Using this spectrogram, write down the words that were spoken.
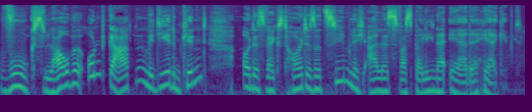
wuchs Laube und Garten mit jedem Kind und es wächst heute so ziemlich alles, was Berliner Erde hergibt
